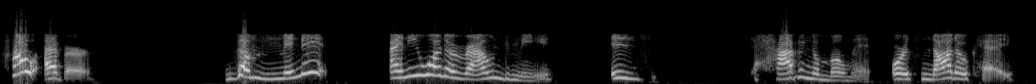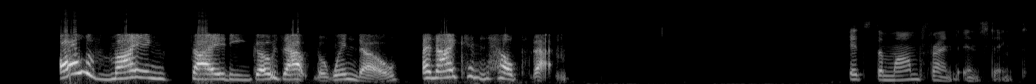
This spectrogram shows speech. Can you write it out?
However, the minute anyone around me is having a moment or it's not okay, all of my anxiety goes out the window and I can help them. It's the mom friend instinct.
